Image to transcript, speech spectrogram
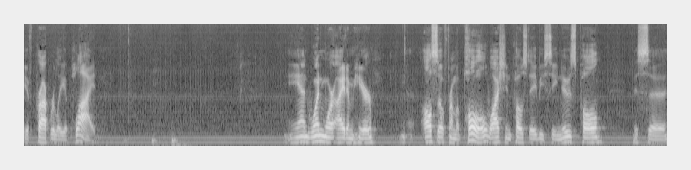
if properly applied. And one more item here, also from a poll, Washington Post ABC News poll. This uh,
